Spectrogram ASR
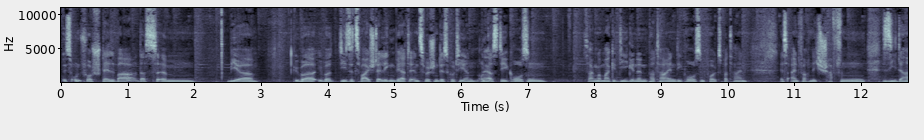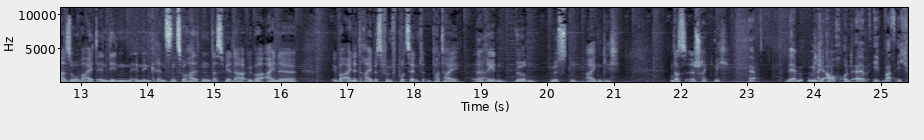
ist unvorstellbar, dass ähm, wir über, über diese zweistelligen Werte inzwischen diskutieren und ja. dass die großen sagen wir mal, gediegenen Parteien, die großen Volksparteien, es einfach nicht schaffen, sie da so weit in den, in den Grenzen zu halten, dass wir da über eine, über eine drei bis fünf Prozent Partei äh, ja. reden würden, müssten eigentlich. Das erschreckt mich. Ja. Ja, mich Ein auch. Und äh, was ich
